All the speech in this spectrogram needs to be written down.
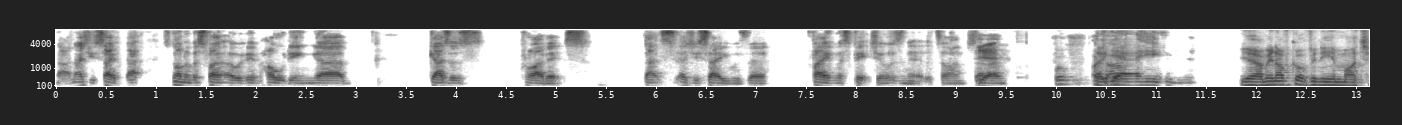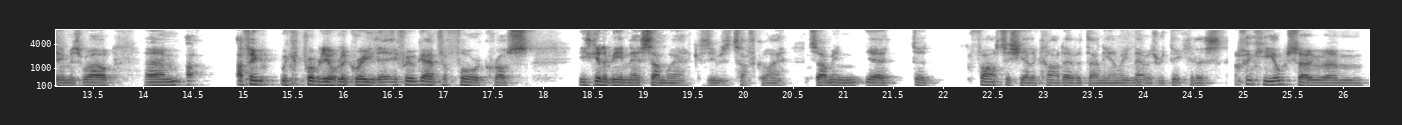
no, and as you say, that anonymous photo of him holding uh, Gazza's privates, that's, as you say, was a famous picture, wasn't it, at the time? So, Yeah. um, well, so I- I- yeah, he's in there. Yeah, I mean, I've got Vinny in my team as well. Um, I, I think we could probably all agree that if we were going for four across, he's going to be in there somewhere because he was a tough guy. So, I mean, yeah, the fastest yellow card ever, Danny. I mean, that was ridiculous. I think he also um,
